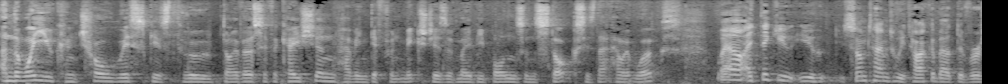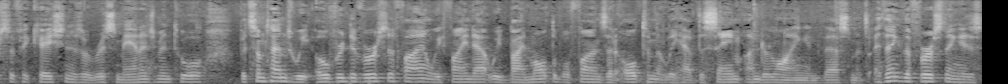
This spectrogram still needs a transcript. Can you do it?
And the way you control risk is through diversification, having different mixtures of maybe bonds and stocks. Is that how it works? Well, I think you, you sometimes we talk about diversification as a risk management tool, but sometimes we over diversify and we find out we buy multiple funds that ultimately have the same underlying investments. I think the first thing is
